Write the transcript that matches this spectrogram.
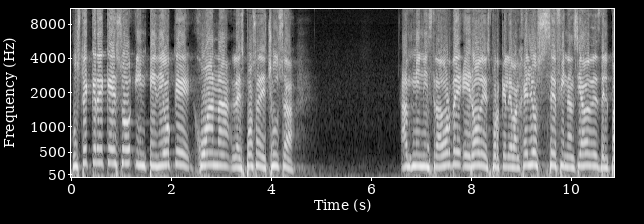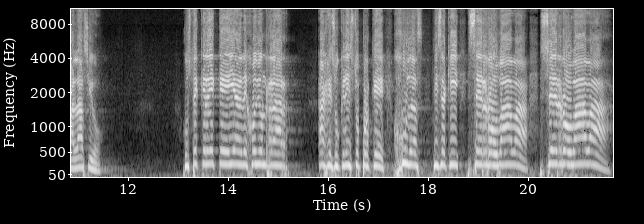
¿Usted cree que eso impidió que Juana, la esposa de Chuza, administrador de Herodes, porque el Evangelio se financiaba desde el palacio, ¿usted cree que ella dejó de honrar a Jesucristo porque Judas, dice aquí, se robaba, se robaba?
